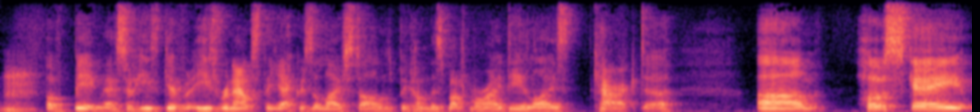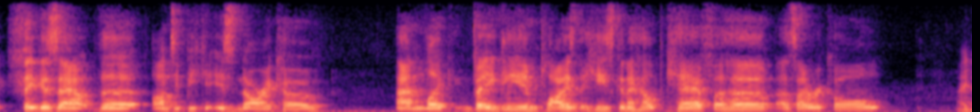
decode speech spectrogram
Mm. of being there. So he's given he's renounced the yakuza lifestyle and become this much more idealized character. Um, Hosuke figures out that Auntie Pika is Noriko, and like vaguely implies that he's going to help care for her, as I recall. I,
